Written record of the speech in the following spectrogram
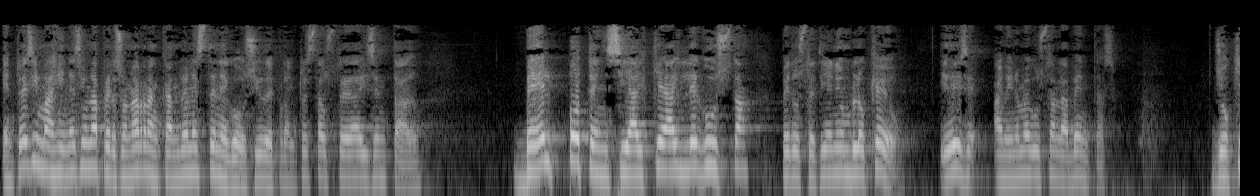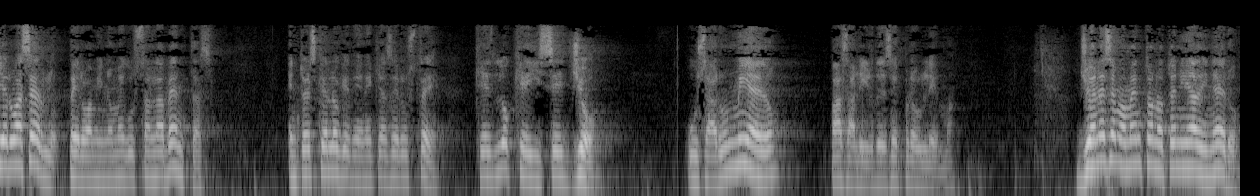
Entonces imagínese una persona arrancando en este negocio, de pronto está usted ahí sentado, ve el potencial que hay, le gusta, pero usted tiene un bloqueo y dice, a mí no me gustan las ventas. Yo quiero hacerlo, pero a mí no me gustan las ventas. Entonces, ¿qué es lo que tiene que hacer usted? ¿Qué es lo que hice yo? Usar un miedo para salir de ese problema. Yo en ese momento no tenía dinero.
